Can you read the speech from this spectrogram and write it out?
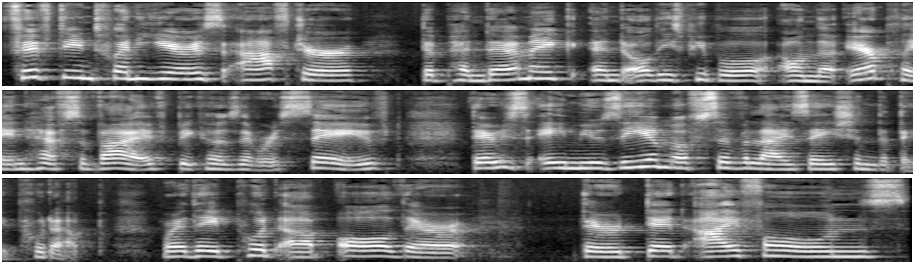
15 20 years after the pandemic and all these people on the airplane have survived because they were saved, there's a museum of civilization that they put up where they put up all their their dead iPhones,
